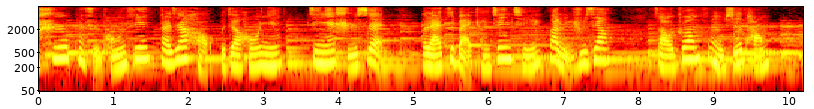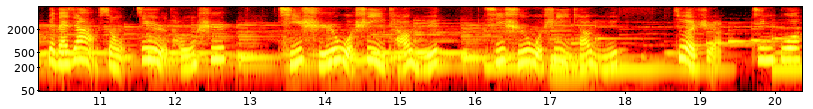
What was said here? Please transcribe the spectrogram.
诗唤醒童心。大家好，我叫侯宁，今年十岁，我来自百城千群万里书香枣庄父母学堂，为大家朗诵今日童诗。其实我是一条鱼，其实我是一条鱼。作者金波。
